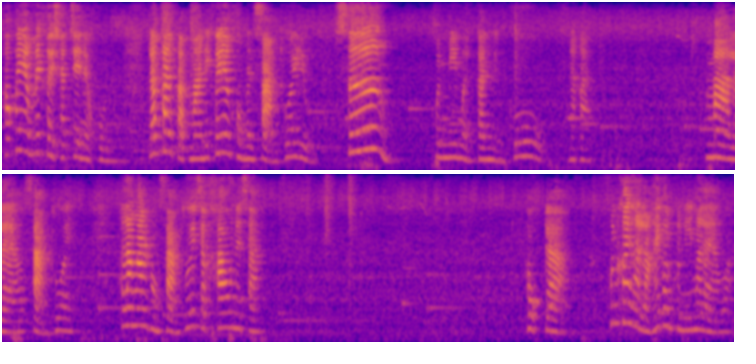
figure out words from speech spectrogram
เขาก็ยังไม่เคยชัดเจนกับคุณ แล้วการกลับมานี้ก็ยังคงเป็นสามถ้วยอยู่ ซึ่งคุณมีเหมือนกันหนึ่งคู่นะคะ มาแล้วสามถ้วย พลังงานของสามถ้วยจะเข้านะจ๊ะ หกดาบคุณเคยหันหลังให้คนคนนี้มาแล้วอะ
